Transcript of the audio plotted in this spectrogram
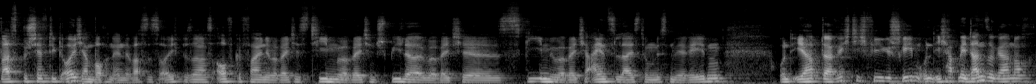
was beschäftigt euch am Wochenende? Was ist euch besonders aufgefallen? Über welches Team, über welchen Spieler, über welches Scheme, über welche Einzelleistung müssen wir reden? Und ihr habt da richtig viel geschrieben und ich habe mir dann sogar noch,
